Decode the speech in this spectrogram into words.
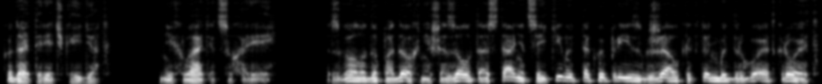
Куда эта речка идет? Не хватит сухарей. С голоду подохнешь, а золото останется, и кинуть такой прииск жалко, кто-нибудь другой откроет.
